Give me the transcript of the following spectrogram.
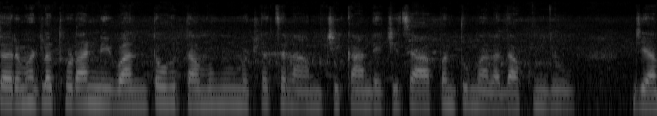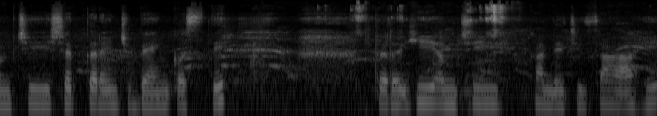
तर म्हटलं थोडा निवांत होता म्हणून म्हटलं चला आमची कांद्याची चाळ पण तुम्हाला दाखवून देऊ. जी आमची शेतकऱ्यांची बँक असते. तर ही आमची कांद्याची चाळ आहे.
